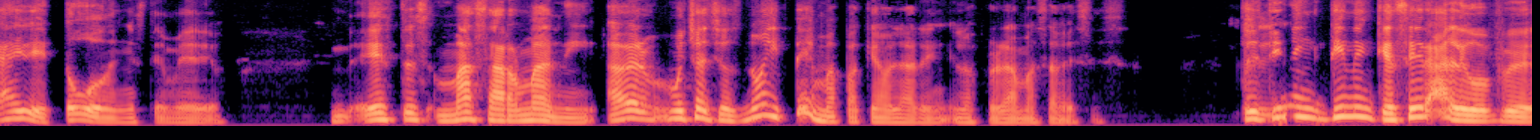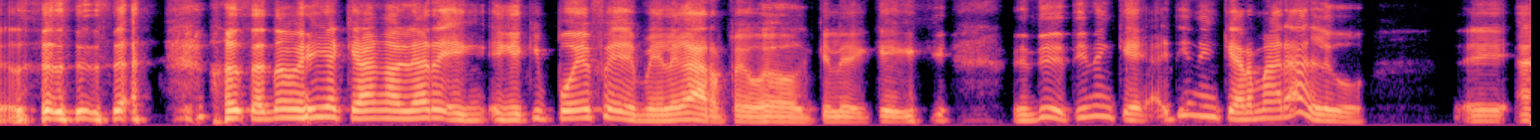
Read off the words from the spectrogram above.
hay de todo en este medio. Esto es más Armani. A ver, muchachos, no hay tema para qué hablar en, en los programas a veces. Entonces Sí. tienen, tienen que hacer algo, pe. O sea, o sea, no me digas que van a hablar en, en equipo F de Melgar, pe, huevón, que le, que, que- ¿entiendes? Tienen que, tienen que armar algo. Eh, a-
